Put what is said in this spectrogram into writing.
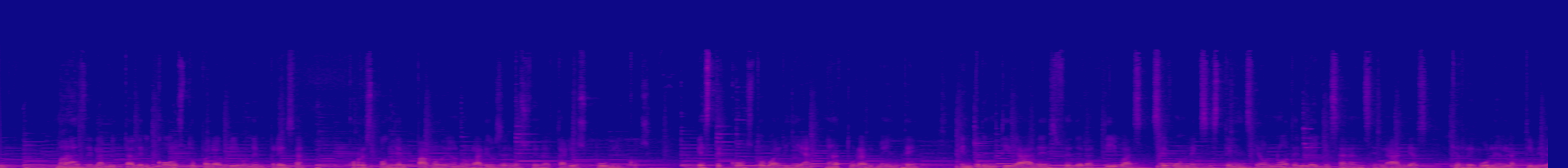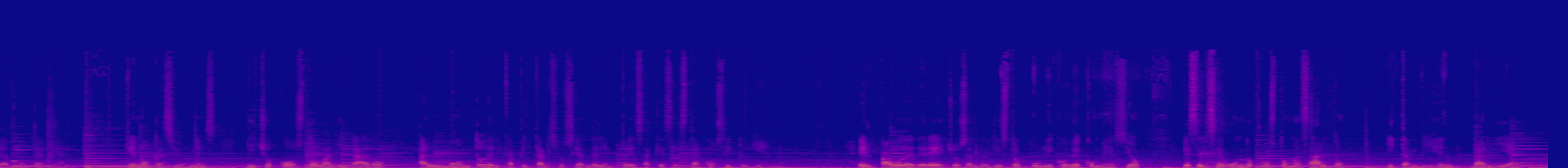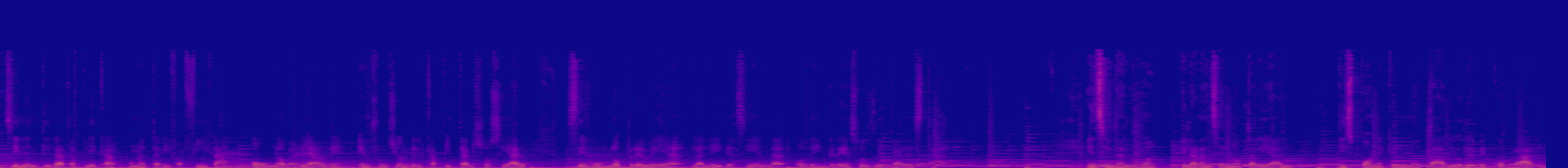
más de la mitad del costo para abrir una empresa corresponde al pago de honorarios de los fedatarios públicos. Este costo varía naturalmente entre entidades federativas según la existencia o no de leyes arancelarias que regulen la actividad notarial, que en ocasiones dicho costo va ligado al monto del capital social de la empresa que se está constituyendo. El pago de derechos al registro público de comercio es el segundo costo más alto y también varía si la entidad aplica una tarifa fija o una variable en función del capital social, según lo prevea la ley de Hacienda o de ingresos de cada estado. En Sinaloa, el arancel notarial dispone que el notario debe cobrar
